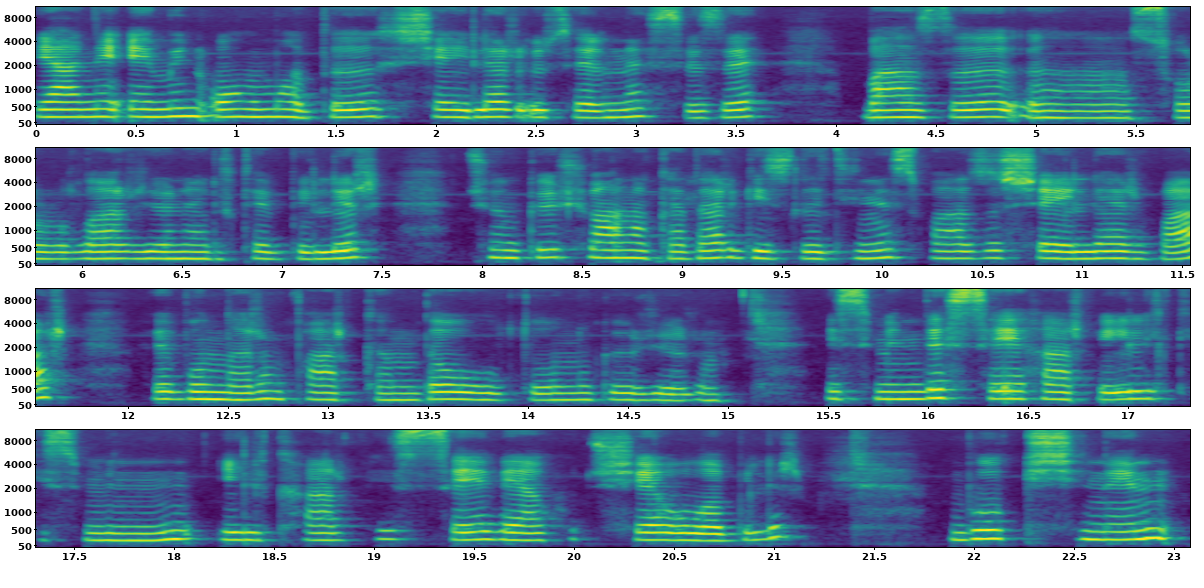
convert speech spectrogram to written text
Yani emin olmadığı şeyler üzerine size bazı e, sorular yöneltebilir. Çünkü şu ana kadar gizlediğiniz bazı şeyler var ve bunların farkında olduğunu görüyorum. İsminde S harfi ilk isminin ilk harfi S veyahut Ş olabilir. Bu kişinin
